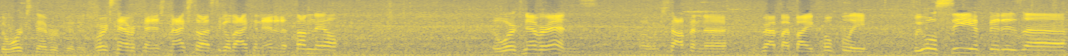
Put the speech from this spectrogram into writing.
The work's never finished. Work's never finished. Max still has to go back and edit a thumbnail. The work never ends. Oh, we're stopping to grab my bike. Hopefully, we will see if it is uh,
